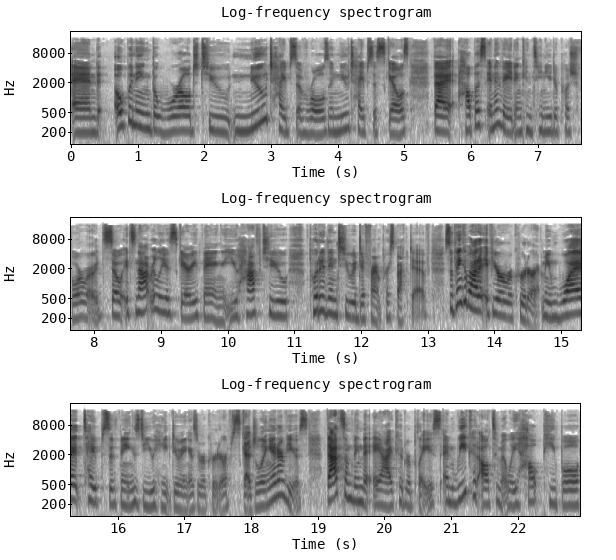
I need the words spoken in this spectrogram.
and opening the world to new types of roles and new types of skills that help us innovate and continue to push forward. So it's not really a scary thing. You have to put it into a different perspective. So think about it if you're a recruiter. I mean, what types of things do you hate doing as a recruiter? scheduling interviews. That's something that AI could replace, and we could ultimately help people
